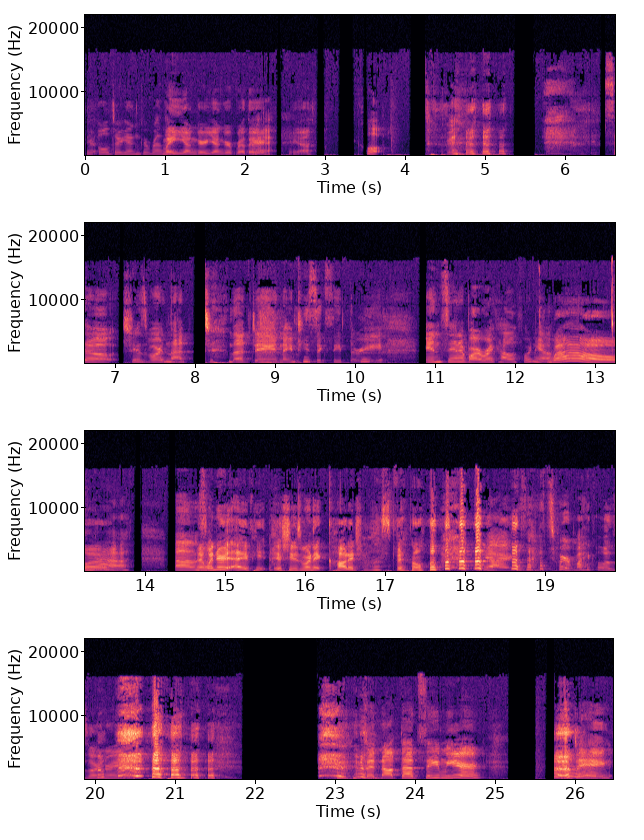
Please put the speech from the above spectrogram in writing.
your older younger brother. My younger younger brother. Okay. Yeah. cool. She was born that that day in 1963 in Santa Barbara, California. wow. Yeah. Um, I so- wonder if he, if she was born at Cottage Hospital. Yeah, 'cause that's where Michael was born, right? but not that same year. That day.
